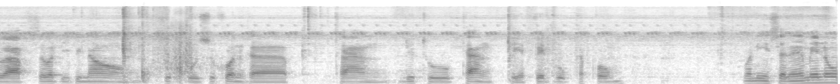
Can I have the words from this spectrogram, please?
กราบสวัสดีพี่น้อง สุขูสุขคนครับ ทาง YouTube ทางเพจ Facebook ครับผม วันนี้เสนอเมนู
